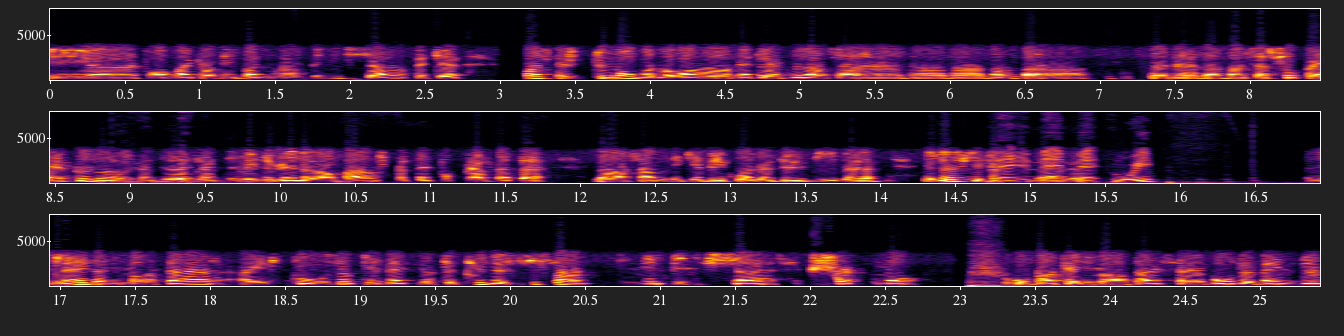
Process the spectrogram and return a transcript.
et probablement qu'ils ont des bonnes marges bénéficiaires. Fait que je pense que tout le monde va devoir en mettre un peu dans sa dans, dans, dans, dans, sa soupe un peu, là, c'est-à-dire diminuer leur marge peut-être pour permettre à l'ensemble des Québécois de vivre. Et là, ce qui fait mais, mais, mais oui. L'aide alimentaire a explosé au Québec. Tu as plus de 610 000 bénéficiaires chaque mois aux banques alimentaires. C'est un bond de 22%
